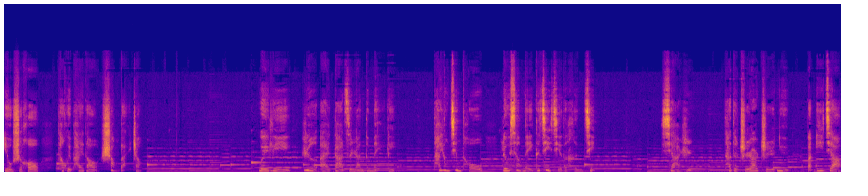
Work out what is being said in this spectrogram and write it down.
有时候他会拍到上百张。威利热爱大自然的美丽，他用镜头留下每个季节的痕迹。夏日，他的侄儿侄女把衣架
